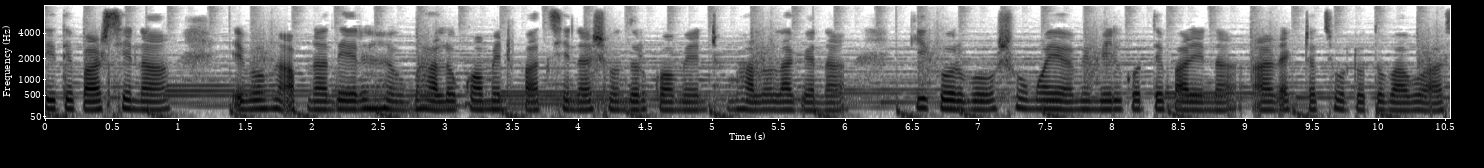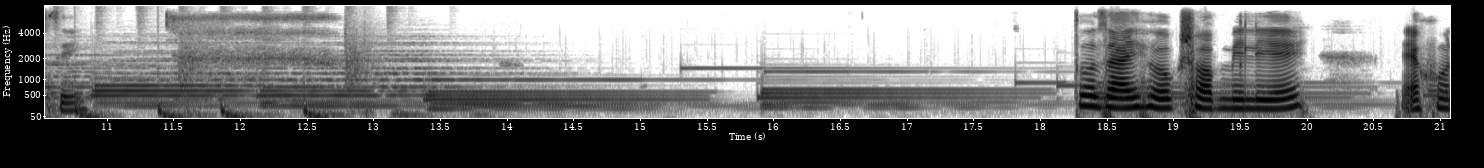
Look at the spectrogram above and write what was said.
দিতে পারছি না এবং আপনাদের ভালো কমেন্ট পাচ্ছি না, সুন্দর কমেন্ট ভালো লাগে না। কি করব? সময় আমি মিল করতে পারি না, আর একটা ছোট তো বাবু আছেই। তো যাই হোক, সব মিলিয়ে এখন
